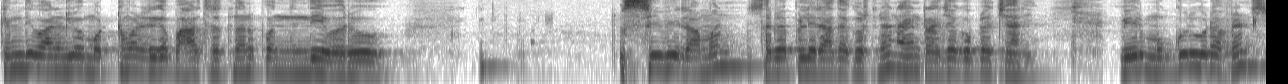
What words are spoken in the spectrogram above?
క్రింది వాణిలో మొట్టమొదటిగా భారతరత్నాన్ని పొందింది ఎవరు? CV Raman Sarvepalli Radhakrishnan and Rajagopalachari. వీరు ముగ్గురు కూడా ఫ్రెండ్స్.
